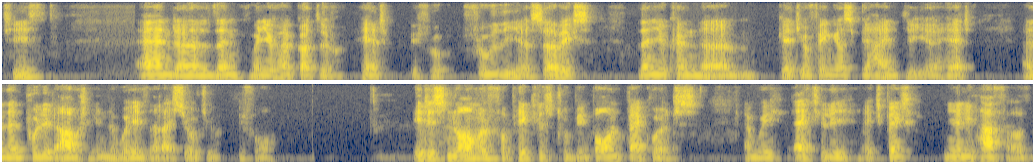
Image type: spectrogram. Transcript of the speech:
teeth. And uh, then when you have got the head before, through the uh, cervix, then you can um, get your fingers behind the uh, head and then pull it out in the way that I showed you before. It is normal for piglets to be born backwards, and we actually expect nearly half of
